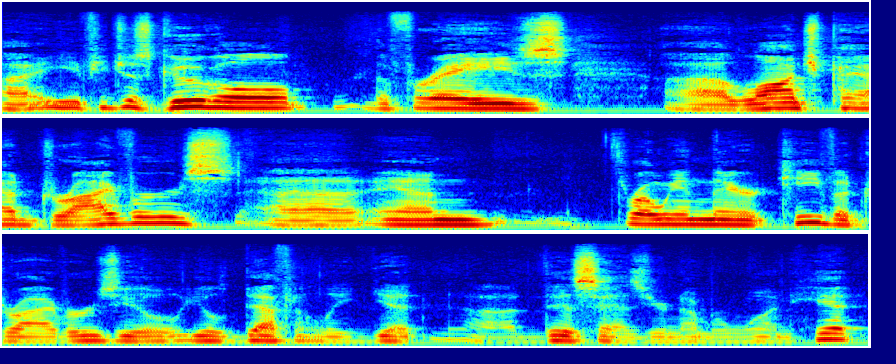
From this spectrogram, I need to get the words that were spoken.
uh, if you just Google the phrase uh, Launchpad drivers uh, and throw in there Tiva drivers, you'll you'll definitely get uh, this as your number one hit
